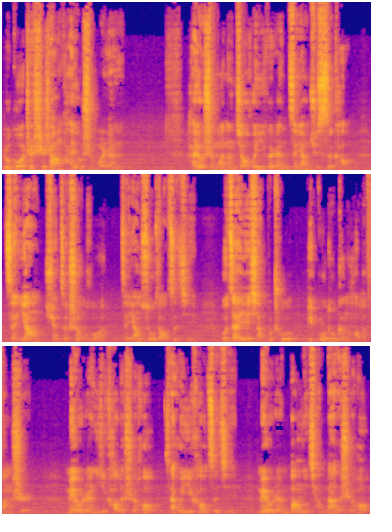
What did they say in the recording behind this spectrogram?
如果这世上还有什么人，还有什么能教会一个人怎样去思考，怎样选择生活，怎样塑造自己，我再也想不出比孤独更好的方式。没有人依靠的时候，才会依靠自己。没有人帮你强大的时候，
